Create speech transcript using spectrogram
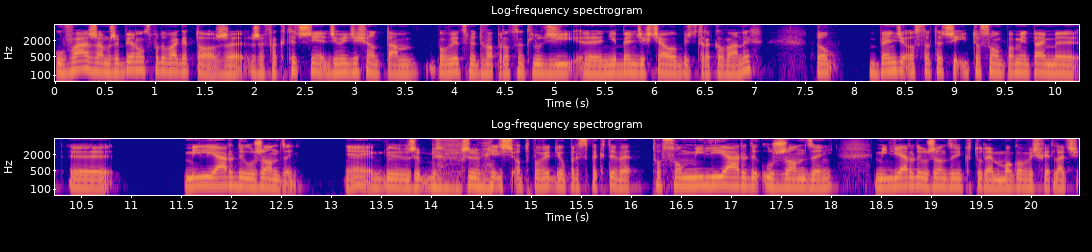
uważam, że biorąc pod uwagę to, że, że faktycznie 90 tam powiedzmy 2% ludzi y, nie będzie chciało być trakowanych, to będzie ostatecznie, i to są pamiętajmy y, miliardy urządzeń, nie? Jakby, żeby, żeby mieć odpowiednią perspektywę, to są miliardy urządzeń, miliardy urządzeń, które mogą wyświetlać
